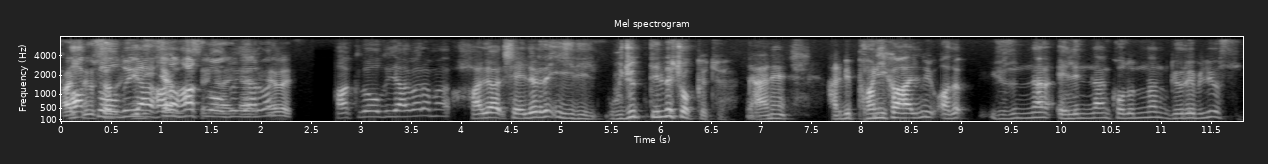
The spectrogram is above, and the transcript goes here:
haklı olduğu yer, hala haklı olduğu yani, yer var. Evet. Haklı olduğu yer var ama hala şeyleri de iyi değil. Vücut dili de çok kötü. Yani hani bir panik halini yüzünden, elinden, kolundan görebiliyorsun.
